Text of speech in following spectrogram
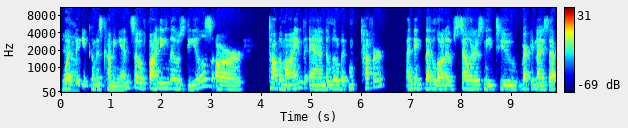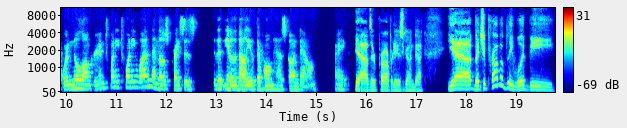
what the income is coming in. So finding those deals are top of mind and a little bit tougher. I think that a lot of sellers need to recognize that we're no longer in 2021 and those prices, that you know, the value of their home has gone down, right? Yeah, their property has gone down. Yeah, but you probably would be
